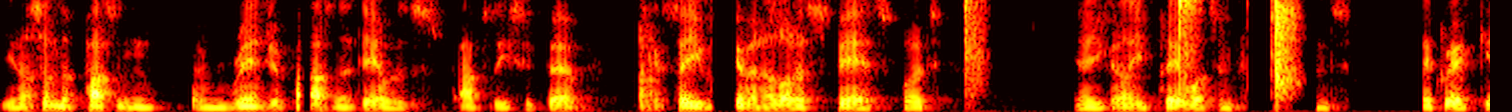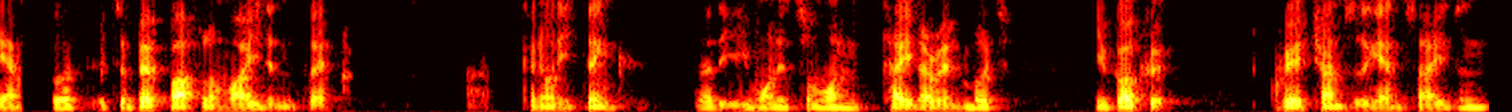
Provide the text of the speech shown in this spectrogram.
you know, some of the passing and range of passing the day was absolutely superb. Like I say, he was given a lot of space, but you know you can only play what's in front. A great game, but it's a bit baffling why he didn't play. Can only think that he wanted someone tighter in, but you've got to create chances against sides, and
